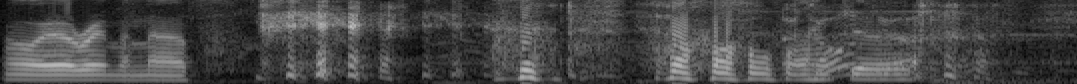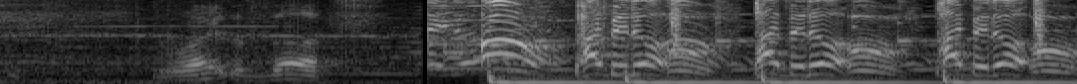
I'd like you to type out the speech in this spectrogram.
Oh yeah, right in the nuts. oh I my told god. ya. right in the nuts. Pipe it up, pipe it up, pipe it up, pipe it up.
